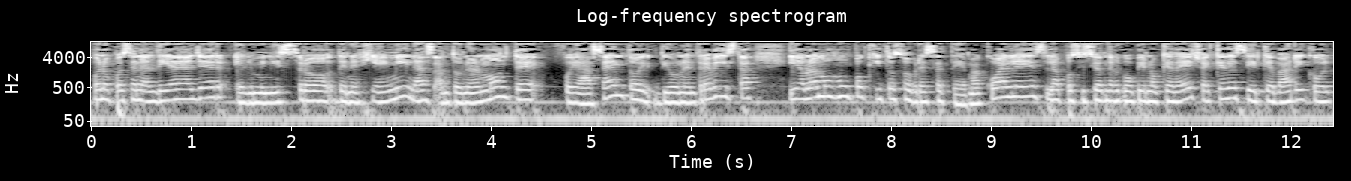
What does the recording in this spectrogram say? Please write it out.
Bueno, pues en el día de ayer el ministro de Energía y Minas, Antonio Almonte, fue a Acento y dio una entrevista y hablamos un poquito sobre ese tema. ¿Cuál es la posición del gobierno? Que de hecho hay que decir que Barry Cole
